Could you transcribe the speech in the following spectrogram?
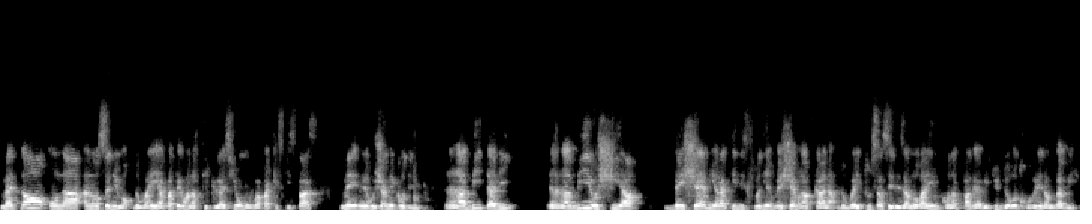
Maintenant, on a un enseignement. Donc, vous voyez, il n'y a pas tellement d'articulation, on ne voit pas qu'est-ce qui se passe, mais le Rouchami continue. Rabbi Tavi, Rabbi Yoshia, Beshem, il y en a qui disent qu'il faut dire Beshem Ravkana. Donc, vous voyez, tout ça, c'est des Amoraïm qu'on n'a pas l'habitude de retrouver dans le Babri.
